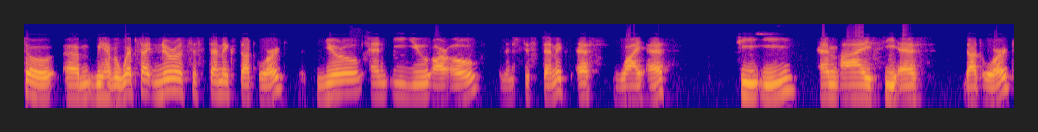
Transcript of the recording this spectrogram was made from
So um, we have a website, neurosystemics.org. Neuro, N-E-U-R-O, and then systemics, S-Y-S-T-E-M-I-C-S dot org.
